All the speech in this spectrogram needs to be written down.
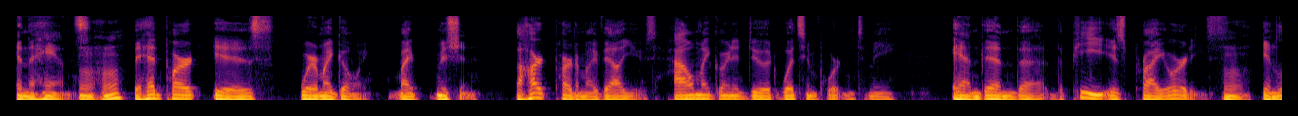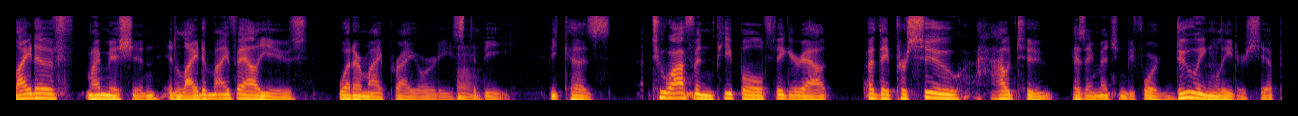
and the hands. Mhm. The head part is where am I going? My mission. The heart part of my values. How am I going to do it? What's important to me? And then the, the P is priorities. Mm. In light of my mission, in light of my values, what are my priorities to be? Because too often people figure out, or they pursue how to, as I mentioned before, doing leadership.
